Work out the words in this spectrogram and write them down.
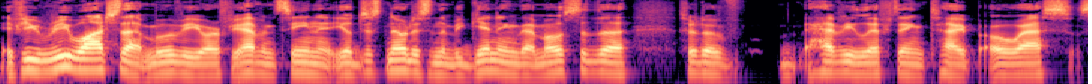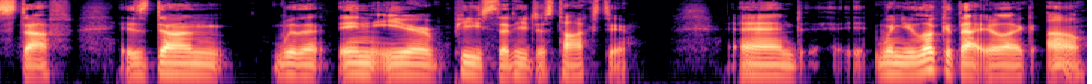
if you rewatch that movie or if you haven't seen it, you'll just notice in the beginning that most of the sort of heavy lifting type OS stuff is done with an in ear piece that he just talks to. And when you look at that, you're like, oh,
